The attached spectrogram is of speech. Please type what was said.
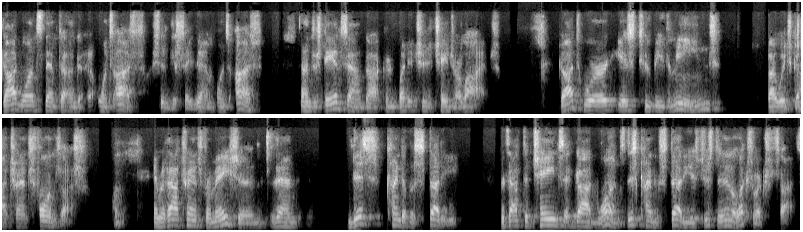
God wants them to under, wants us, I shouldn't just say them, wants us to understand sound doctrine, but it should change our lives. God's word is to be the means by which God transforms us. And without transformation, then this kind of a study, without the change that God wants, this kind of study is just an intellectual exercise.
